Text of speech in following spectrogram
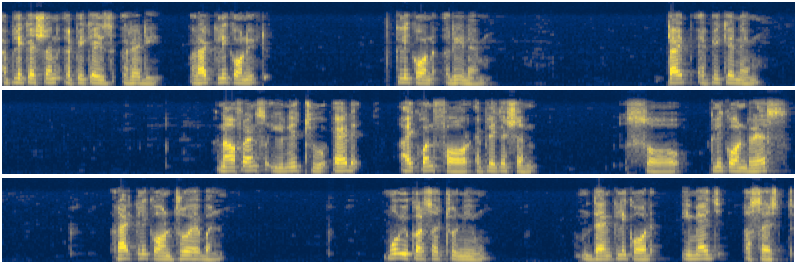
application APK is ready. Right click on it. Click on rename. Type APK name. Now friends you need to add icon for application. So click on res right click on drawable. Move your cursor to new. Then click on image asset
